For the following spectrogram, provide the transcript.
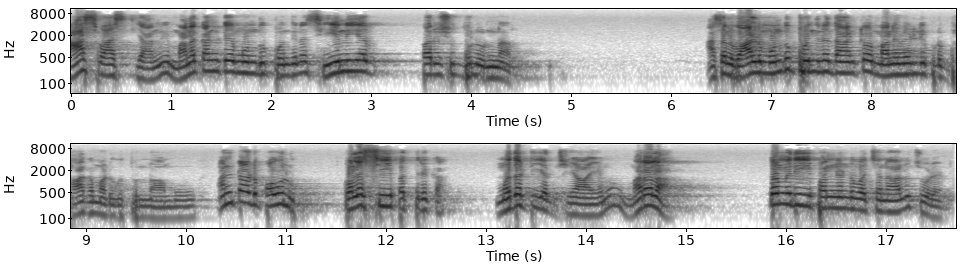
ఆ స్వాస్థ్యాన్ని మనకంటే ముందు పొందిన సీనియర్ పరిశుద్ధులు ఉన్నారు. అసలు వాళ్ళు ముందు పొందిన దాంట్లో మనం వెళ్ళి ఇప్పుడు భాగం అడుగుతున్నాము అంటాడు పౌలు. కొలసీ పత్రిక మొదటి అధ్యాయము మరలా తొమ్మిది పన్నెండు వచనాలు చూడండి.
